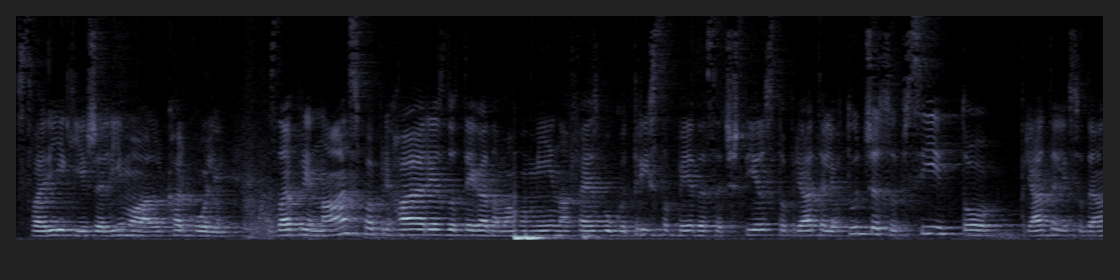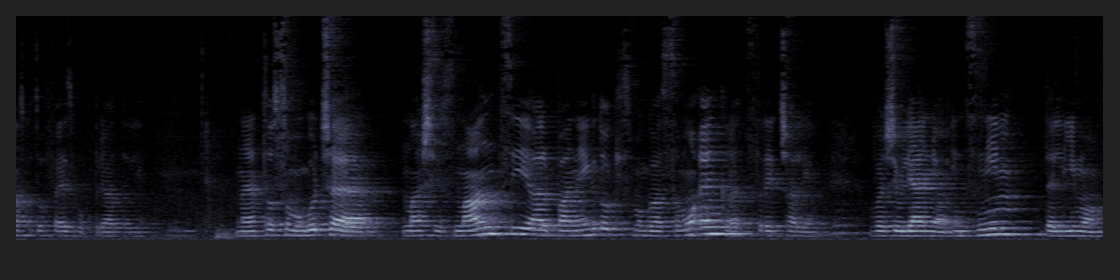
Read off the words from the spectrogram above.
stvari, ki jih želimo ali karkoli. Zdaj pri nas pa prihaja res do tega, da imamo mi na Facebooku 350-400 prijateljev. Tudi če so vsi to prijatelji, so dejansko to Facebook prijatelji. Ne, to so mogoče naši znanci ali pa nekdo, ki smo ga samo enkrat srečali v življenju in z njim delimo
